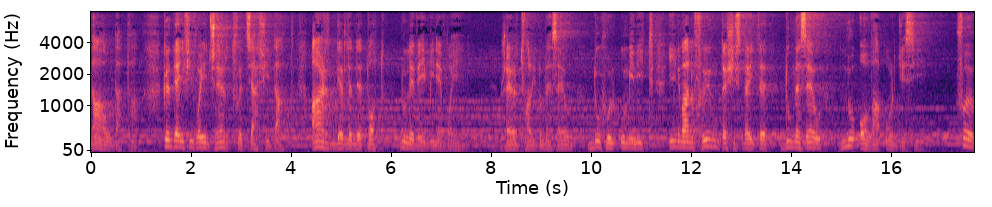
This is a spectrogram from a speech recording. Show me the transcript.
lauda ta, că de-ai fi voi jertfă ți-a și dat, arderile de tot nu le vei binevoi. Jertfa lui Dumnezeu, Duhul umilit, inima înfrântă și smerită, Dumnezeu nu o va urgisi. Fă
